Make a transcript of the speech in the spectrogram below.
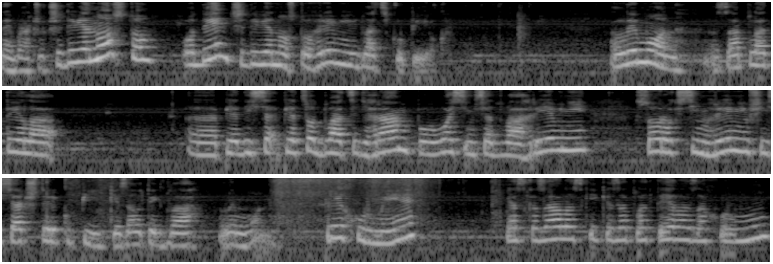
Не бачу, чи 91, чи 90 гривень і 20 копійок. Лимон заплатила е, 50, 520 грам по 82 гривні, 47 гривень 64 копійки за отих два лимони. Три хурми. Я сказала, скільки заплатила за хурму.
